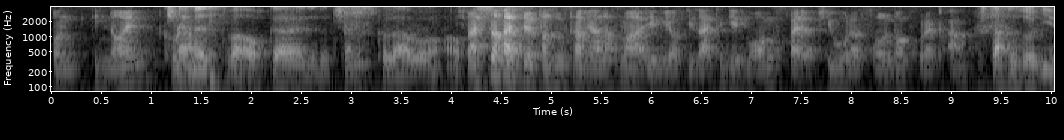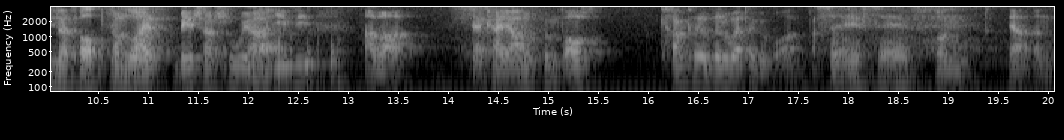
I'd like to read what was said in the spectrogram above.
Und die neuen Chemist war auch geil, diese Chemist-Kollabo. Ich weiß noch, als wir versucht haben, ja, lass mal irgendwie auf die Seite gehen morgens bei A Few oder Soulbox, wo der kam. Ich dachte so Easy da, Cop. So ein so. weiß-beiger Schuh, ja, ja, easy. Aber der Cayano 5 auch kranke Silhouette geworden. Safe, safe. Und ja, dann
